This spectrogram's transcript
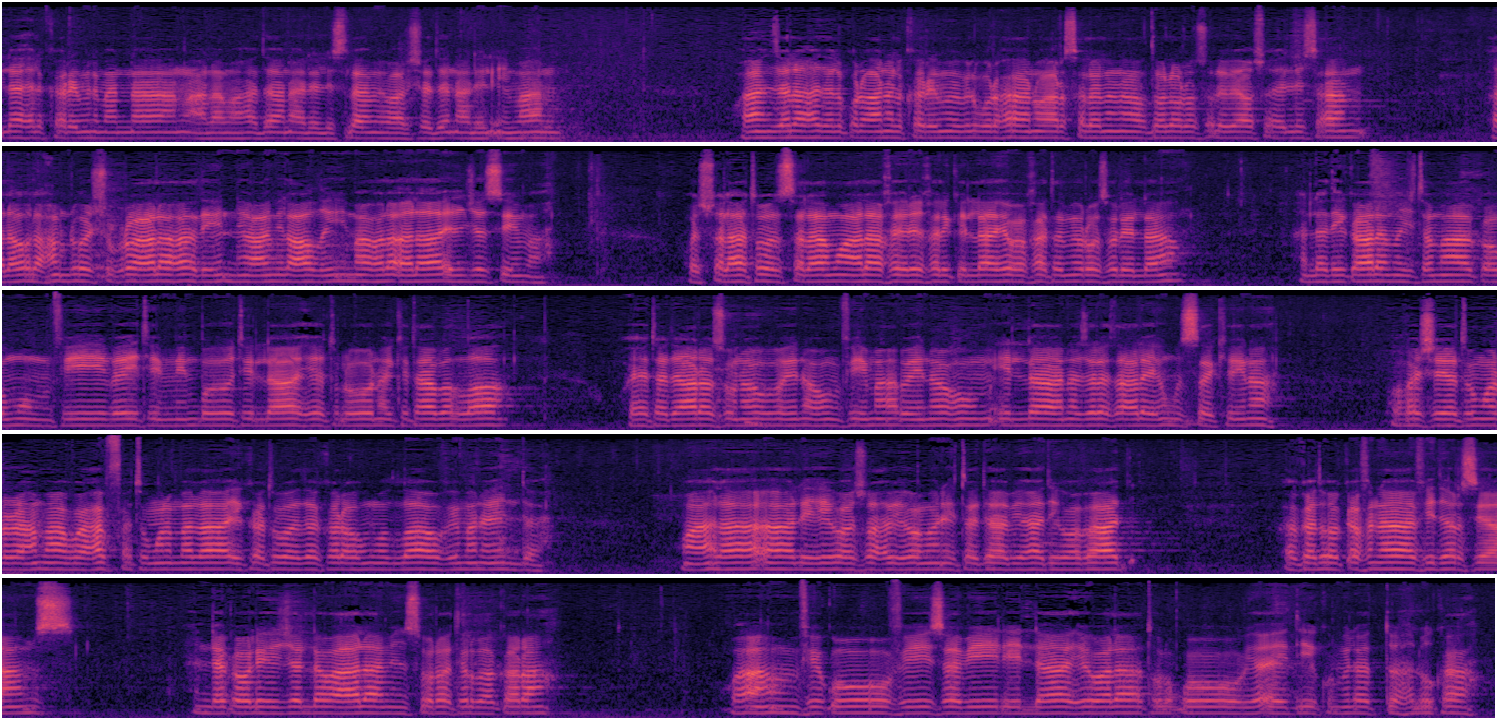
لله الكريم المنان على ما هدانا للإسلام وأرشدنا للإيمان. وأنزل هذا القرآن الكريم بالبرهان وأرسل لنا أفضل الرسل بأوسع اللسان. فله الحمد والشكر على هذه النعم العظيمة والآلاء الجسيمة. والصلاة والسلام على خير خلق الله وخاتم رسول الله الذي قال ما اجتمع قوم في بيت من بيوت الله يتلون كتاب الله ويتدارسونه بينهم فيما بينهم إلا نزلت عليهم السكينة. وغشيتهم الرحمة وحفتهم الملائكة وذكرهم الله في من عنده. وعلى آله وصحبه ومن اهتدى بهذه وبعد. فقد وقفنا في درس أمس عند قوله جل وعلا من سورة البقرة وأنفقوا في سبيل الله ولا تلقوا بأيديكم إلى التهلكة.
